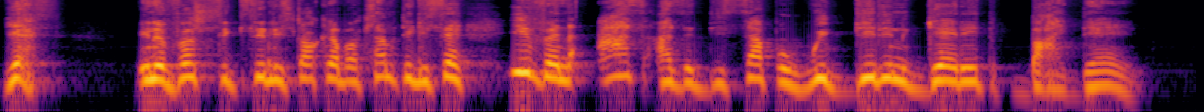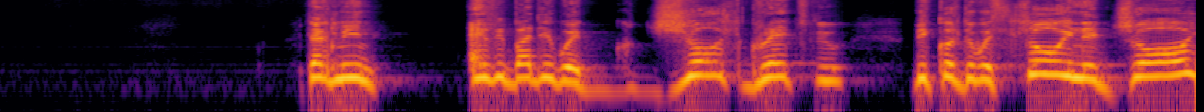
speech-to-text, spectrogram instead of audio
Yes, in verse 16, he's talking about something. He said, even us as a disciple, we didn't get it by then. That means everybody were just grateful because they were so in a joy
